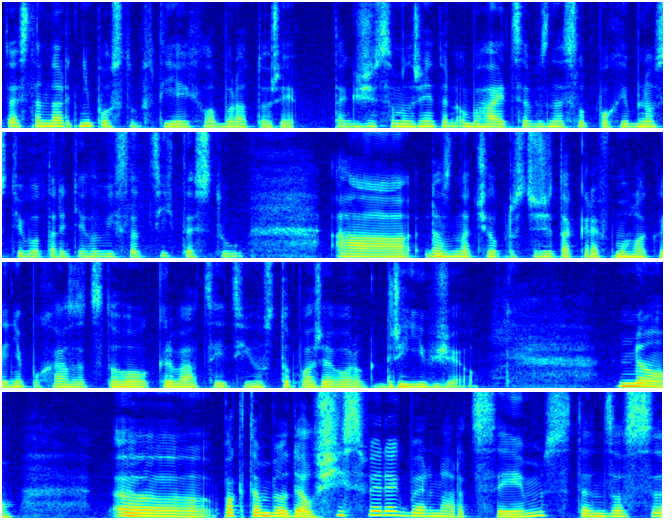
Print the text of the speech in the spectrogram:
to je standardní postup v té jejich laboratoři. Takže samozřejmě ten obhájce vznesl pochybnosti o tady těch výsledcích testů a naznačil prostě, že ta krev mohla klidně pocházet z toho krvácejícího stopaře o rok dřív, že jo. No, Uh, pak tam byl další svědek, Bernard Sims, ten zase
